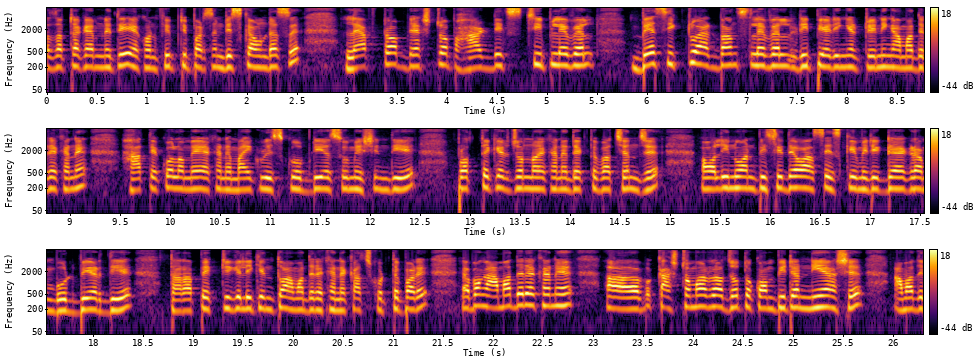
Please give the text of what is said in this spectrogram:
হাজার টাকা এমনিতেই, এখন ফিফটি পার্সেন্ট ডিসকাউন্ট আছে। Laptop desktop hard disk chip level basic to advance level রিপেয়ারিংয়ের ট্রেনিং আমাদের এখানে, হাতে কলমে এখানে মাইক্রোস্কোপ ডিএসও মেশিন দিয়ে, প্রত্যেকের জন্য এখানে দেখতে পাচ্ছেন যে অল ইন ওয়ান পিসি দেওয়া আছে স্কিমেটিক ডায়াগ্রাম বুট বিয়ার দিয়ে, তারা প্র্যাকটিক্যালি কিন্তু আমাদের এখানে কাজ করতে পারে। এবং আমাদের এখানে কাস্টমাররা যত কম্পিউটার নিয়ে আসে, আমাদের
